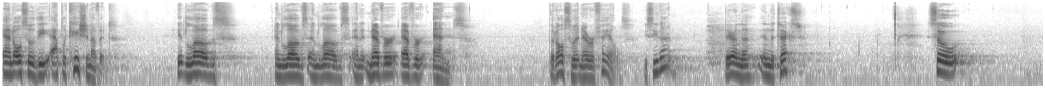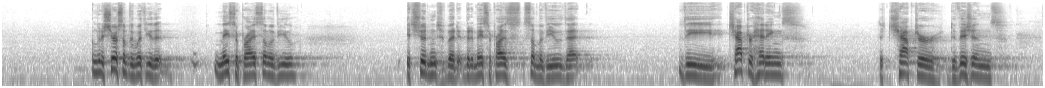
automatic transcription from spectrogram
and also the application of it. It loves and loves and loves, and it never, ever ends. But also, it never fails. You see that? There in the, in the text. So I'm going to share something with you that may surprise some of you. It shouldn't, but it, but it may surprise some of you that the chapter headings, the chapter divisions,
